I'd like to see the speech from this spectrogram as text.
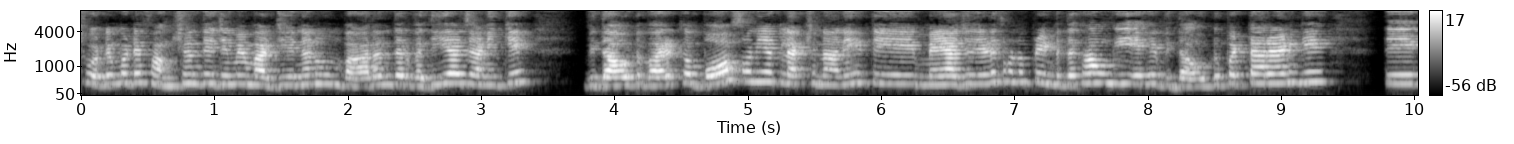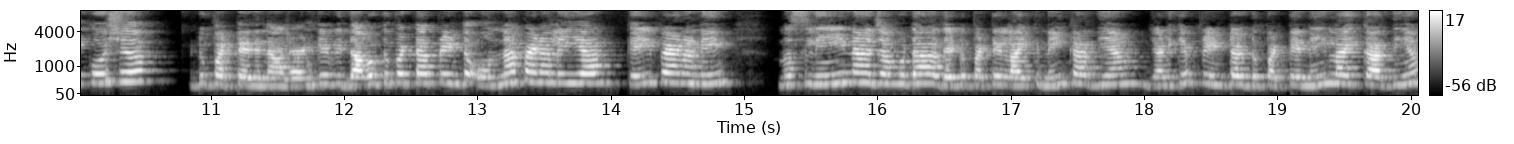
ਛੋਟੇ ਮੋਟੇ ਫੰਕਸ਼ਨ ਤੇ ਜਿਵੇਂ ਮਰਜ਼ੀ ਇਹਨਾਂ ਨੂੰ ਬਾਹਰ ਅੰਦਰ ਵਧੀਆ ਜਾਣੀ ਕਿ ਵਿਦਆਊਟ ਵਰਕ ਬਹੁਤ ਸੋਹਣੀਆਂ ਕਲੈਕਸ਼ਨਾਂ ਨੇ ਤੇ ਮੈਂ ਅੱਜ ਜਿਹੜੇ ਤੁਹਾਨੂੰ ਪ੍ਰਿੰਟ ਦਿਖਾਉਂਗੀ, ਇਹ ਵਿਦਆਊਟ ਦੁਪੱਟਾ ਰਹਿਣਗੇ ਤੇ ਕੁਝ ਦੁਪੱਟੇ ਦੇ ਨਾਲ ਰਹਿਣਗੇ। ਵਿਦਆਊਟ ਦੁਪੱਟਾ ਪ੍ਰਿੰਟ ਉਹਨਾਂ ਪੈਣਾ ਲਈ ਆ, ਕਈ ਭੈਣਾਂ ਨੇ, ਮਸਲੀਨ ਆ ਜਾਂ ਮੁਢਾਲ ਦੇ ਦੁਪੱਟੇ ਲਾਈਕ ਨਹੀਂ ਕਰਦੀਆਂ ਯਾਨੀ ਕਿ ਪ੍ਰਿੰਟਡ ਦੁਪੱਟੇ ਨਹੀਂ ਲਾਈਕ ਕਰਦੀਆਂ,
